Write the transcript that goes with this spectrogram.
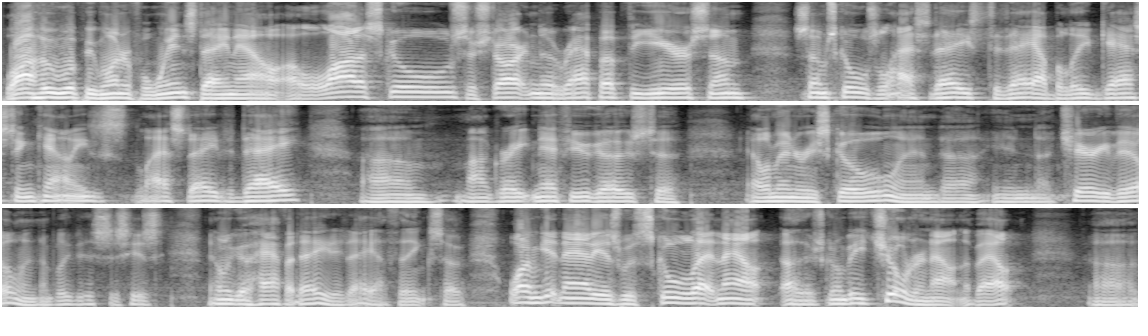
Wahoo Whoopie Wonderful Wednesday. Now, a lot of schools are starting to wrap up the year. Some some schools' last days today. I believe Gaston County's last day today. Um, my great nephew goes to elementary school and uh, in uh, Cherryville, and I believe this is his. They only go half a day today, I think. So what I'm getting at is with school letting out, uh, there's going to be children out and about. Uh,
